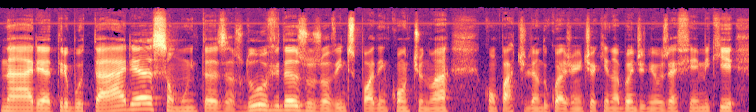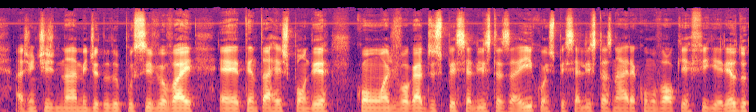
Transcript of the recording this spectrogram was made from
na área tributária. São muitas as dúvidas, os ouvintes podem continuar compartilhando com a gente aqui na Band News FM, que a gente, na medida do possível, vai é, tentar responder com advogados especialistas aí, com especialistas na área como Walker Figueiredo,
